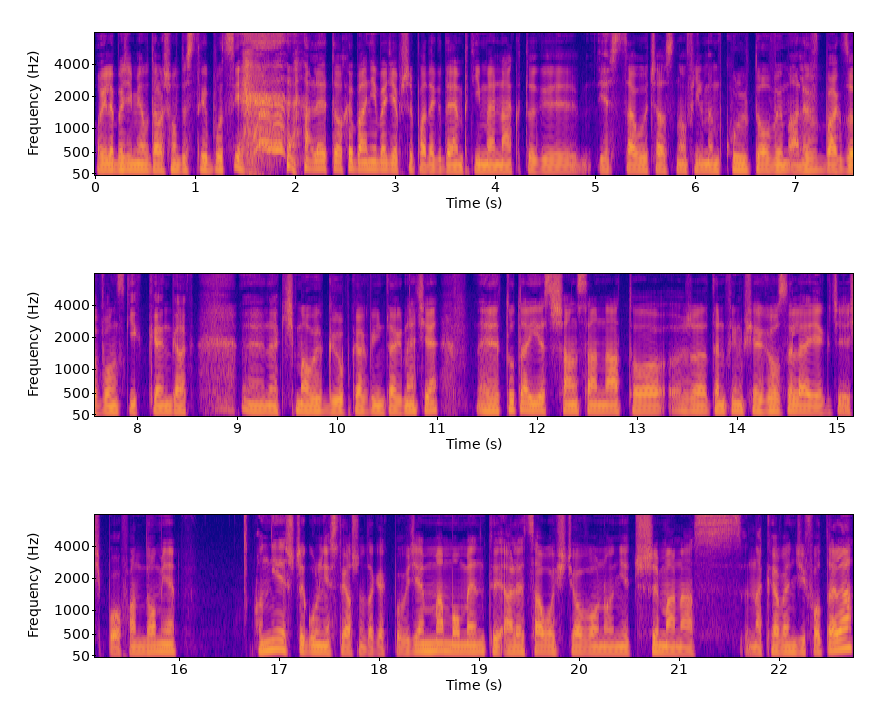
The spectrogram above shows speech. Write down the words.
O ile będzie miał dalszą dystrybucję, ale to chyba nie będzie przypadek The Empty Mana, który jest cały czas no, filmem kultowym, ale w bardzo wąskich kręgach, e, na jakichś małych grupkach w internecie. E, tutaj jest szansa na to, że ten film się rozleje gdzieś po fandomie on nie jest szczególnie straszny, tak jak powiedziałem. Ma momenty, ale całościowo no, nie trzyma nas na krawędzi fotela,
